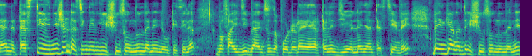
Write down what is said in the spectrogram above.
ഞാൻ ടെസ്റ്റ് ഇനീഷ്യൽ ടെസ്റ്റിംഗ് എനിക്ക് ഇഷ്യൂസ് ഒന്നും തന്നെ നോട്ടീസ് ചെയ്യില്ല അപ്പോൾ ഫൈവ് ജി ബാൻഡ്സ് സപ്പോർട്ടഡ് എയർടെലും ജിയോ എല്ലാം ഞാൻ ടെസ്റ്റ് ചെയ്യണ്ടേ. അപ്പോൾ എനിക്ക് അങ്ങനത്തെ ഇഷ്യൂസ് ഒന്നും തന്നെ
